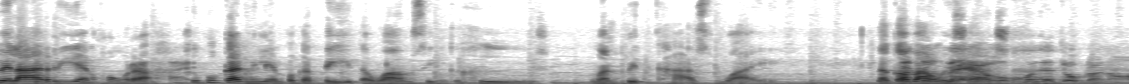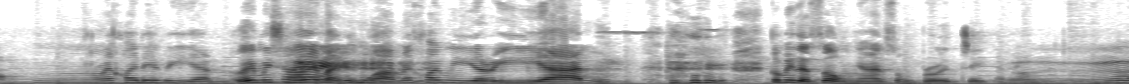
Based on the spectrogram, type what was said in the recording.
เวลาเรียนของเรา คือผู้กันมีเรียนปกติ แต่ว่าสิ่งก็คือเหมือนปิดคลาสไว้ แล้วก็บางจบวิแล้ชาวใช่ควรจะจบแล้วเนาะอืมไม่ค่อยได้เรียน เอ้ยไม่ใช่เฮ้ยหมายถึงว่าไม่ค่อยมีเรียน ก็มีแต่ส่งงานส่งโปรเจกต์อะไรเออ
